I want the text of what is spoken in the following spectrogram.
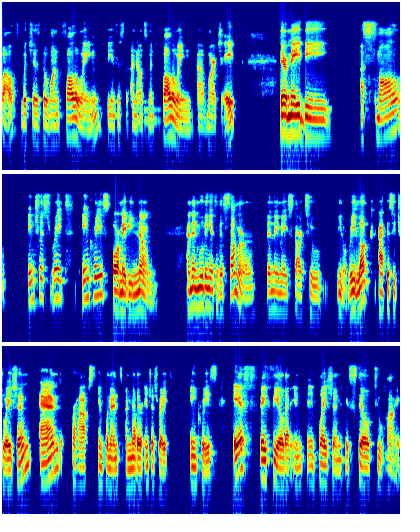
12th, which is the one following the interest announcement following uh, March 8th, there may be a small interest rate increase or maybe none. And then moving into the summer, then they may start to you know, relook at the situation and perhaps implement another interest rate increase if they feel that in, inflation is still too high.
